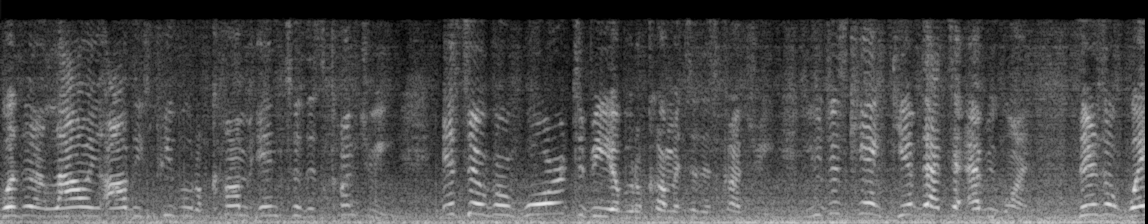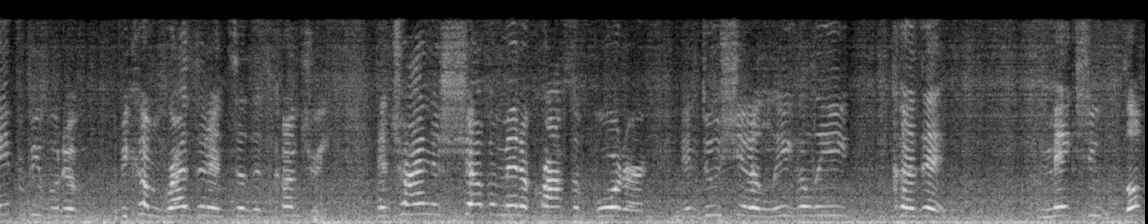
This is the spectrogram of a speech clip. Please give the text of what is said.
wasn't allowing all these people to come into this country. It's a reward to be able to come into this country. You just can't give that to everyone. There's a way for people to become residents of this country. And trying to shove them in across the border and do shit illegally because it makes you look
